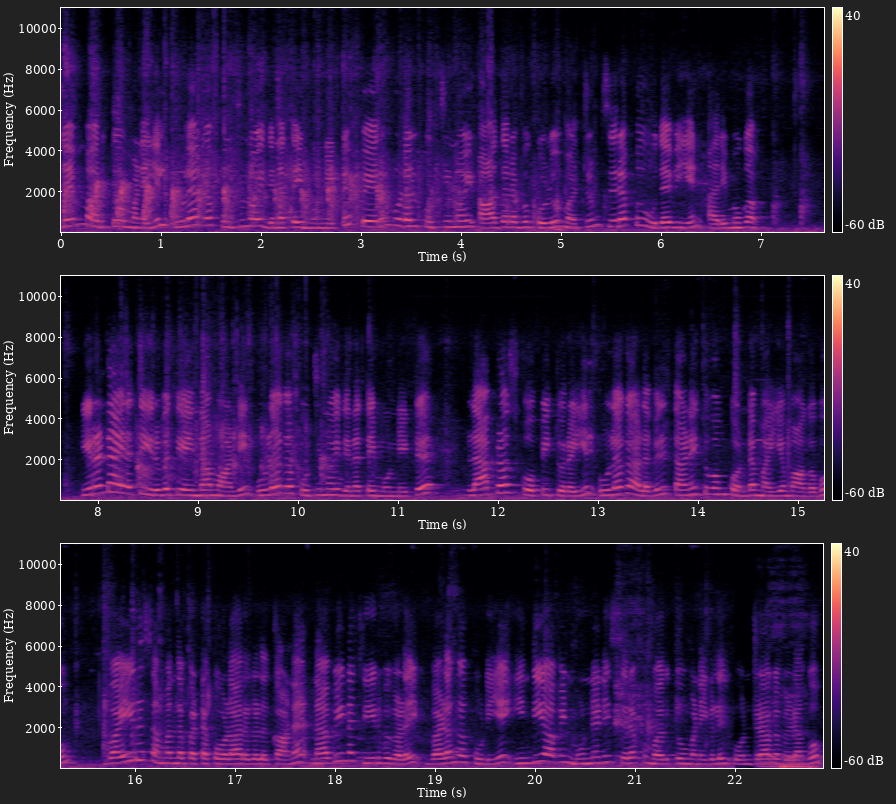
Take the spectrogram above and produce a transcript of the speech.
ஜெம் மருத்துவமனையில் உலக புற்றுநோய் தினத்தை முன்னிட்டு பெருங்குடல் புற்றுநோய் ஆதரவு குழு மற்றும் சிறப்பு உதவி எண் அறிமுகம். இரண்டாயிரத்தி இருபத்தி ஐந்தாம் ஆண்டின் உலக புற்றுநோய் தினத்தை முன்னிட்டு லாப்ராஸ்கோபி துறையில் உலக அளவில் தனித்துவம் கொண்ட மையமாகவும் வயிறு சம்பந்தப்பட்ட கோளாறுகளுக்கான நவீன தீர்வுகளை வழங்கக்கூடிய இந்தியாவின் முன்னணி சிறப்பு மருத்துவமனைகளில் ஒன்றாக விளங்கும்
